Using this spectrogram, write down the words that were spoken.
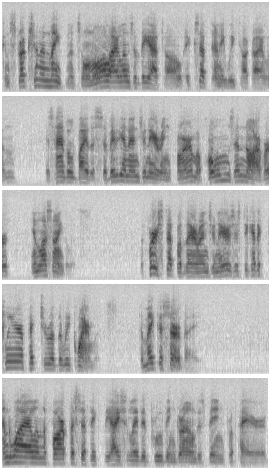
construction, and maintenance on all islands of the atoll, except Eniwetok Island, is handled by the civilian engineering firm of Holmes and Narver in Los Angeles. The first step of their engineers is to get a clear picture of the requirements, to make a survey. And while in the far Pacific the isolated proving ground is being prepared,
